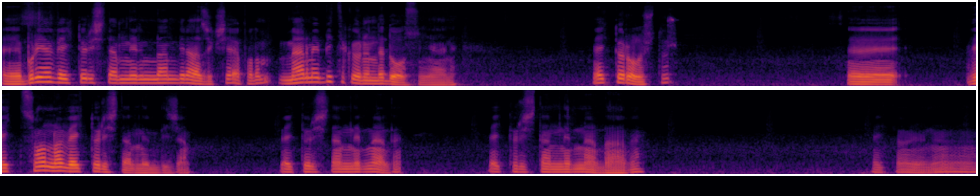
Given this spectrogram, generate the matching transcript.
Ee, buraya vektör işlemlerinden birazcık şey yapalım. Mermi bir tık önünde de olsun yani. Vektör oluştur. Ee, ve sonra vektör işlemleri diyeceğim. Vektör işlemleri nerede? Vektör işlemleri nerede abi? Yönü.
